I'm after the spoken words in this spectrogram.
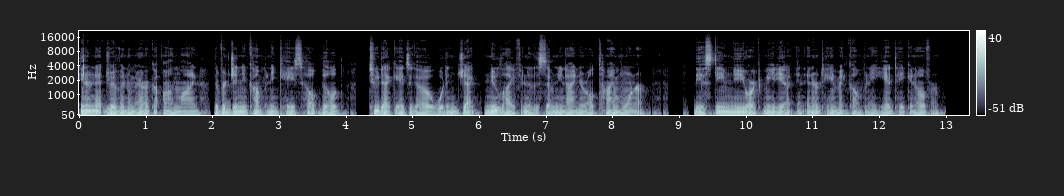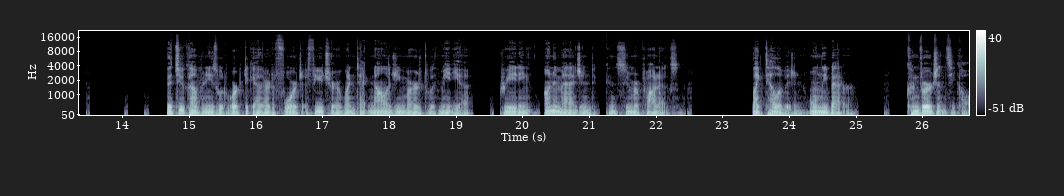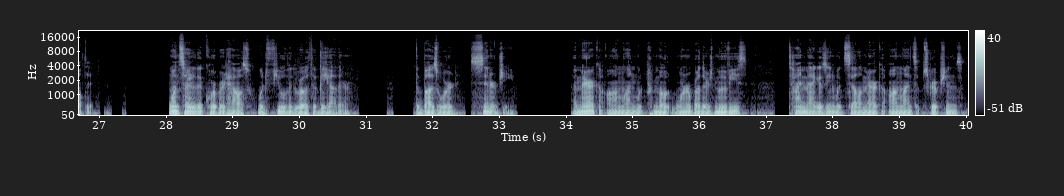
Internet driven America Online, the Virginia company Case helped build two decades ago, would inject new life into the 79 year old Time Warner, the esteemed New York media and entertainment company he had taken over. The two companies would work together to forge a future when technology merged with media, creating unimagined consumer products like television, only better. Convergence, he called it. One side of the corporate house would fuel the growth of the other. The buzzword synergy. America Online would promote Warner Brothers movies, Time Magazine would sell America Online subscriptions,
